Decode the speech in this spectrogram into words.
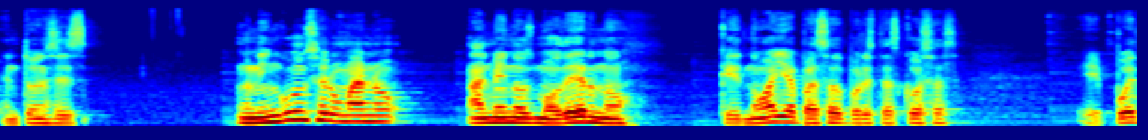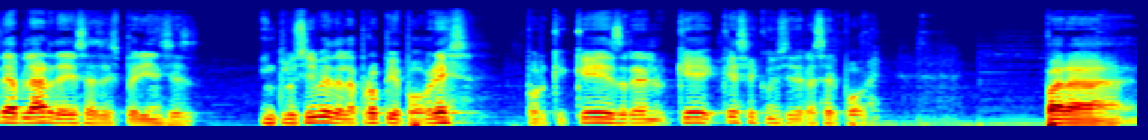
Entonces, ningún ser humano, al menos moderno, que no haya pasado por estas cosas, eh, puede hablar de esas experiencias inclusive de la propia pobreza, porque ¿qué, es real, qué se considera ser pobre? Para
